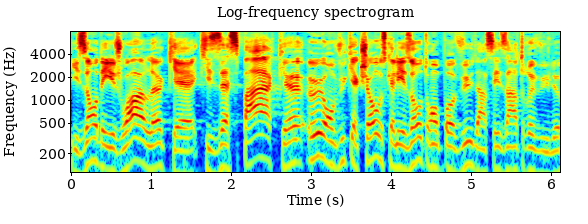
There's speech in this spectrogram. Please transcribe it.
ils ont des joueurs là, qu'ils espèrent qu'eux ont vu quelque chose que les autres n'ont pas vu dans ces entrevues-là.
